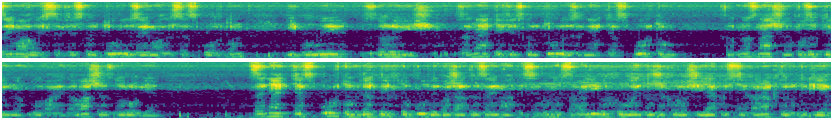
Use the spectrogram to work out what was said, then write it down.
займалися фізкультурою, займалися спортом і були здоровіші. Заняття фізкультурою, заняття спортом однозначно позитивно впливає на ваше здоров'я. Заняття спортом для тих, хто буде бажати займатися, воно взагалі виховує дуже хороші якості характеру, такі як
